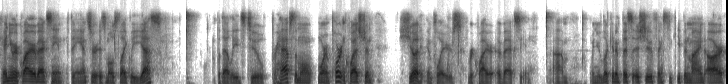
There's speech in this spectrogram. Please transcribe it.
can you require a vaccine? The answer is most likely yes. But that leads to perhaps the more, important question should employers require a vaccine? Um, when you're looking at this issue, things to keep in mind are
